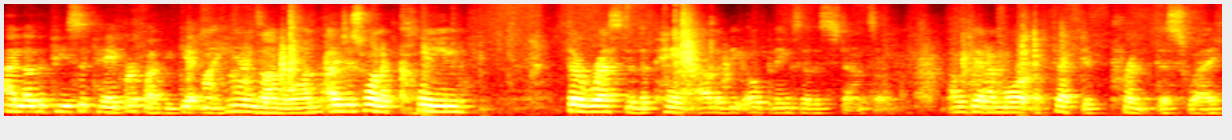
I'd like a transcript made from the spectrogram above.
another piece of paper, if I could get my hands on one. I just want to clean the rest of the paint out of the openings of the stencil. I'll get a more effective print this way.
